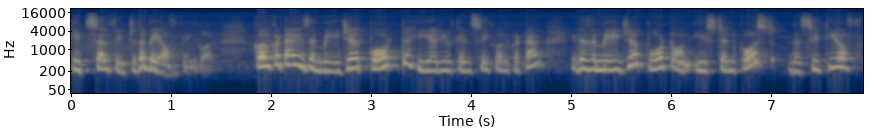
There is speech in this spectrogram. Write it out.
itself into the Bay of Bengal. Kolkata is a major port. Here you can see Kolkata. It is a major port on eastern coast. The city of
